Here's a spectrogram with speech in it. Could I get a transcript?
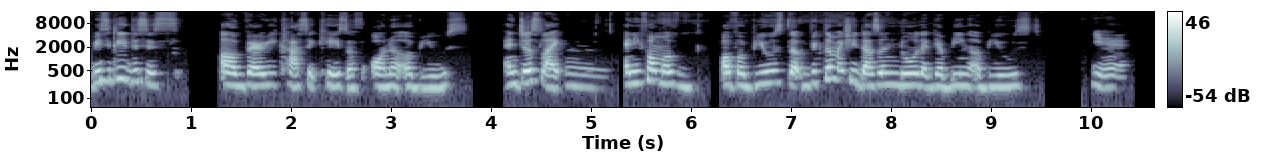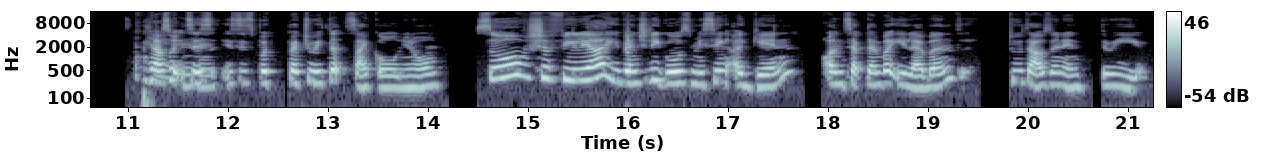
basically this is a very classic case of honor abuse. And just like Mm. any form of of abuse, the victim actually doesn't know that they're being abused. Yeah. Yeah, so it's this it's this perpetuated cycle, you know. So Shafilea eventually goes missing again on September eleventh, two thousand and three.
